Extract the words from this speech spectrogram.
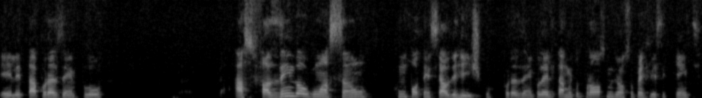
ele está, por exemplo, fazendo alguma ação com potencial de risco. Por exemplo, ele está muito próximo de uma superfície quente,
